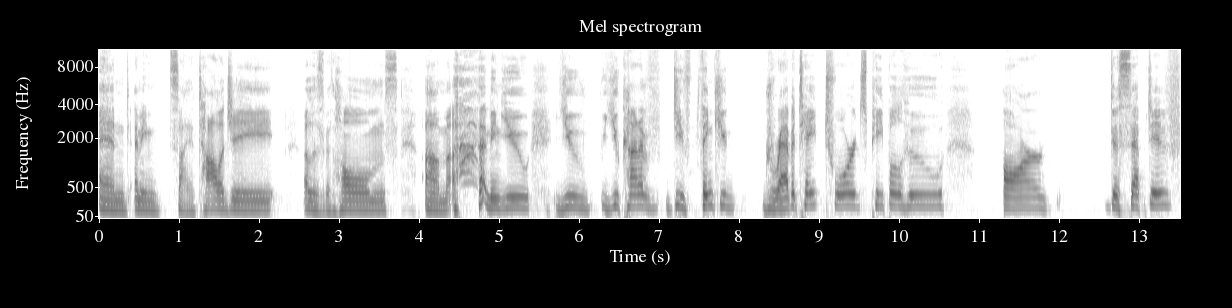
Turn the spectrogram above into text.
and I mean Scientology, Elizabeth Holmes. Um, I mean, you you you kind of do you think you gravitate towards people who are deceptive,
